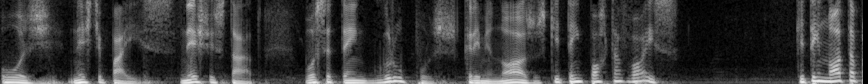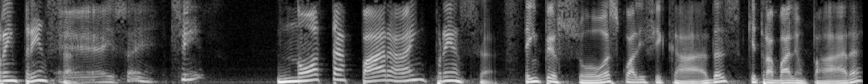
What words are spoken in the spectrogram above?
hoje, neste país, neste estado, você tem grupos criminosos que têm porta-voz, que tem nota para a imprensa. É isso aí. Sim. Nota para a imprensa. Tem pessoas qualificadas que trabalham para,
